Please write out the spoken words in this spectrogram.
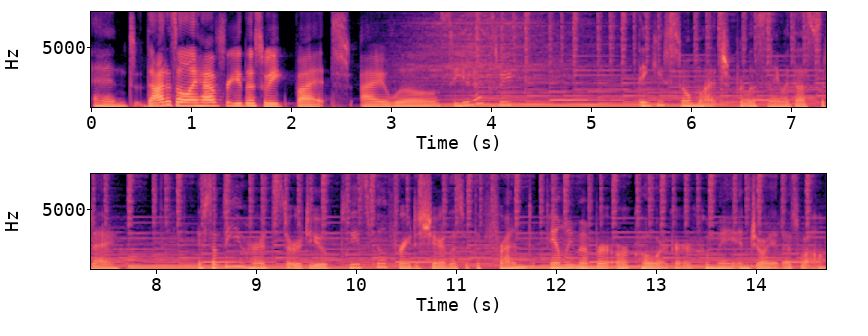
And that is all I have for you this week, but I will see you next week. Thank you so much for listening with us today. If something you heard stirred you, please feel free to share this with a friend, family member, or coworker who may enjoy it as well.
